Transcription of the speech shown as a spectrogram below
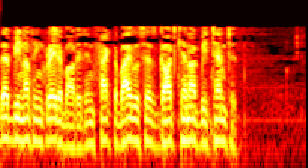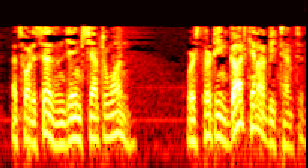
there'd be nothing great about it. In fact, the Bible says God cannot be tempted. That's what it says in James chapter 1, verse 13. God cannot be tempted.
